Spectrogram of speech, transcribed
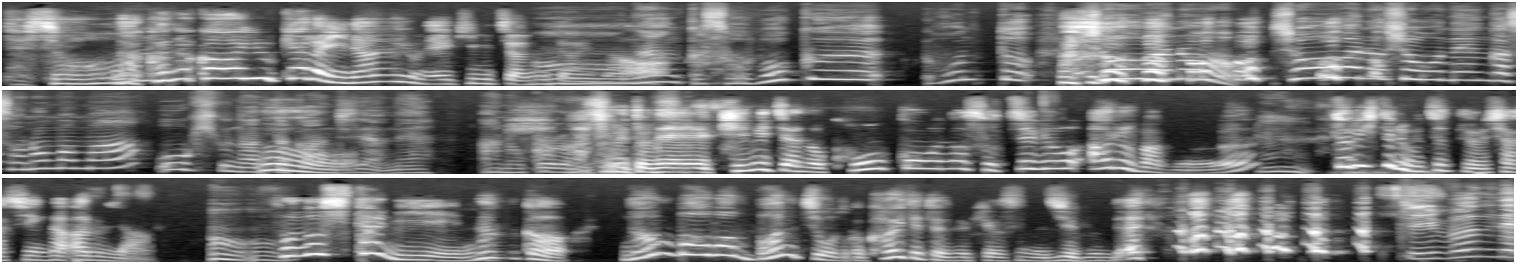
でしょ？うんなかなかああいうキャラいないよね、きみちゃんみたいうんなな。んか素朴本当昭和の 昭和の少年がそのまま大きくなった感じだよね、あの頃それとね、きみちゃんの高校の卒業アルバム？うん一人一人写ってる写真があるじゃん。うんうんその下になんか、ナンバーワン番長とか書いてたような気がするの、自分で？自分ね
